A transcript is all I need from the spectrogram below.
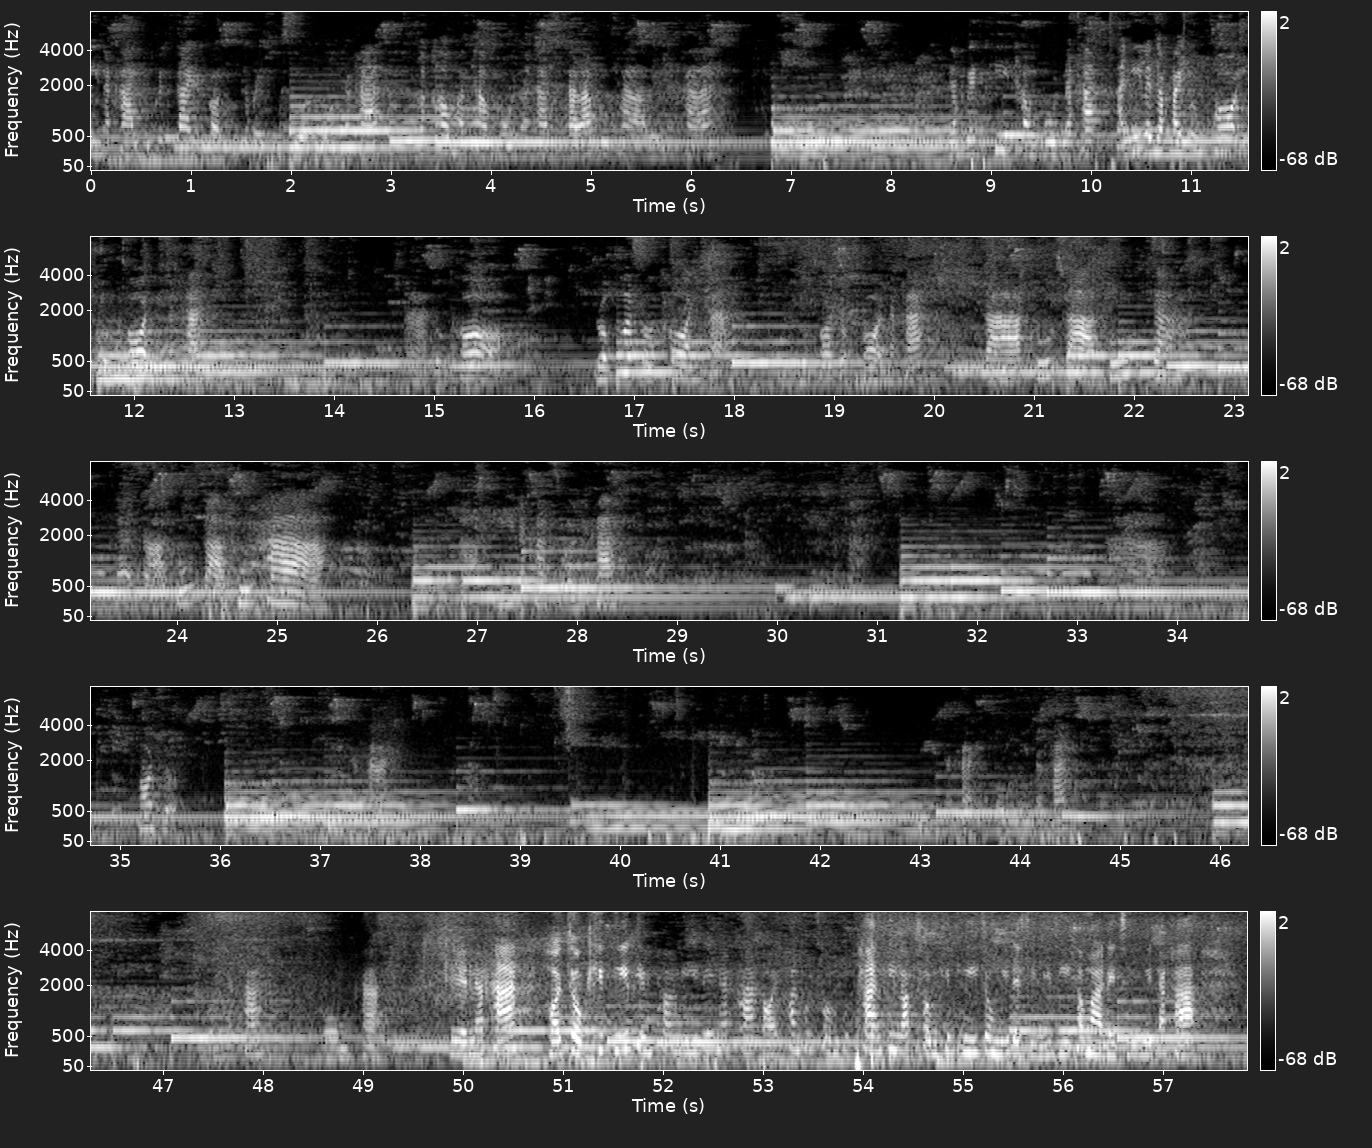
นี้นะคะ อยู่ใกล้ๆก่อนที่จะไปถึงสวนหลวงนะคะ ก็เข้ามาทำบุญนะคะสักการะบูชาเลยนะคะยังเป็นที่ทำบุญนะคะ อันนี้เราจะไปหลวงพ่ออีกหลวงพ่อหนึงนะคะหลวงพ่อหลวงพ่อโสธรค่ะ หลวงพ่อโสธรนะคะ สาธุสาธุจ้าและสาธุสาธุค่ะนี่นะคะสวยไหมคะนี่นะคะ อเถอะนี่นะคะนี่นะคะอีกองนึงนะคะสวยนะคะองค์ค่ะโอเคนะคะ ขอจบคลิปนี้เพียงเท่านี้ด้วยนะคะ ขอให้ท่านผู้ชมทุกท่านที่รับชมคลิปนี้จงมีแต่สิ่งดีๆเข้ามาในชีวิตนะคะ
